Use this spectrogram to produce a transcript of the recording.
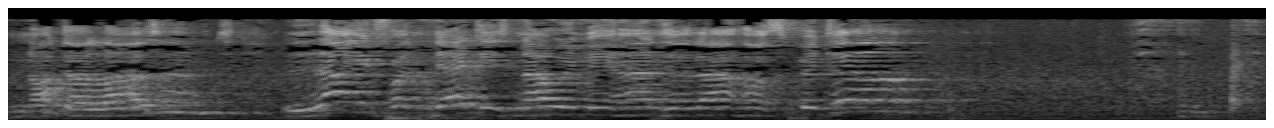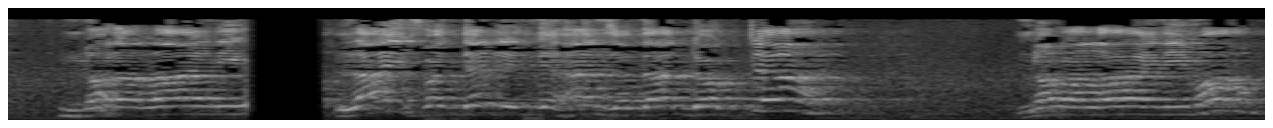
Not Allah's hands. Life and death is now in the hands of that hospital. Not Allah anymore. Life and death in the hands of that doctor. Not Allah anymore.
